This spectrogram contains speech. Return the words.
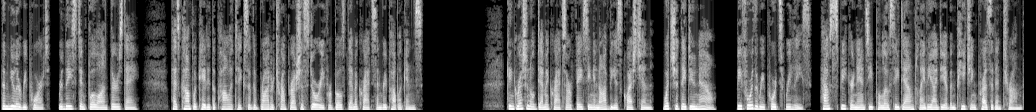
The Mueller report, released in full on Thursday, has complicated the politics of the broader Trump Russia story for both Democrats and Republicans. Congressional Democrats are facing an obvious question what should they do now? Before the report's release, House Speaker Nancy Pelosi downplayed the idea of impeaching President Trump.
